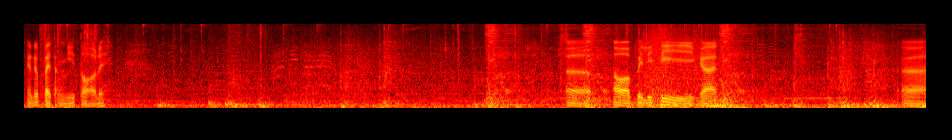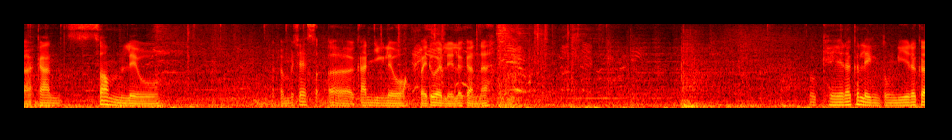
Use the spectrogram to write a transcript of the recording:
งั้นก็ไปทางนี้ต่อเลย เอ่อเอา ability การ เอ่อ การซ่อมเร็วเอ่ไม่ใช่ เอ่อ การยิงเร็วไปด้วยเลยแล้วกันนะ โอเค แล้วก็เล็งตรงนี้แล้วก็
